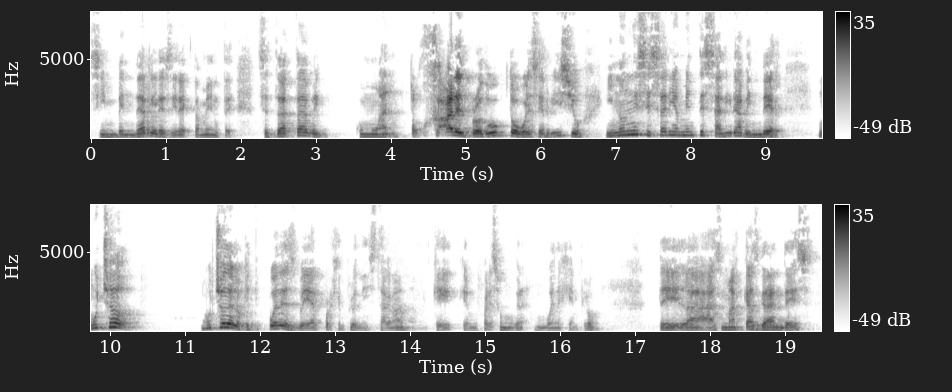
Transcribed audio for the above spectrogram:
sin venderles directamente. Se trata de como antojar el producto o el servicio y no necesariamente salir a vender. Mucho, mucho de lo que puedes ver, por ejemplo, en Instagram, que, me parece un, un buen ejemplo, de las marcas grandes,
